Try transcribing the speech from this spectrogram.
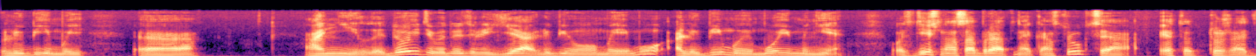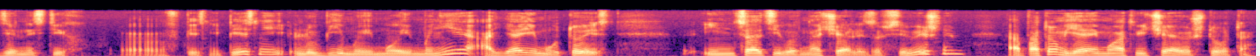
любимый Анилы дойди, вы дойдили я любимому моему, а любимый мой мне. Вот здесь у нас обратная конструкция, это тоже отдельный стих в песне песней, любимый мой мне, а я ему. То есть, инициатива вначале за Всевышним, а потом я ему отвечаю что-то.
